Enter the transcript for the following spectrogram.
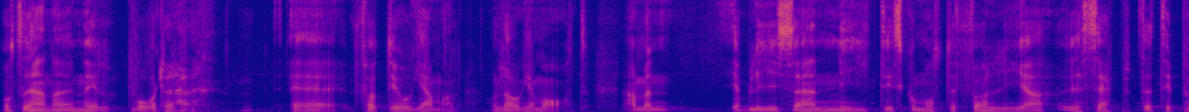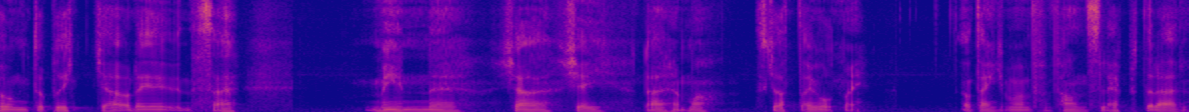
och tränar en del på det här. Eh, 40 år gammal och lagar mat. Ja, men jag blir så här nitisk och måste följa receptet till punkt och pricka. Och det är så här, min eh, kära tjej där hemma skrattar ju åt mig. Jag tänker, men för fan släpp det där,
